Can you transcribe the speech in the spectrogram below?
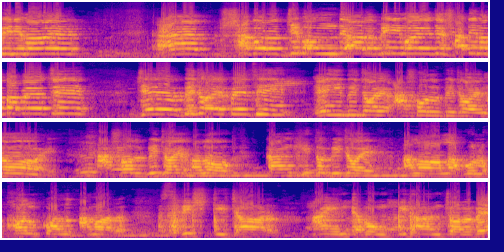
বিনিময়ে, এক সাগর জীবন দেওয়ার বিনিময়ে যে স্বাধীনতা পেয়েছি, যে বিজয় পেয়েছি, এই বিজয় আসল বিজয় নয়। আসল বিজয় হলো কাঙ্ক্ষিত বিজয় আল্লাহ আল্লাহুল খলকল আমার। সৃষ্টি যার আইন এবং বিধান চলবে।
